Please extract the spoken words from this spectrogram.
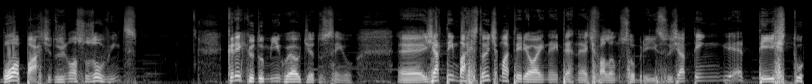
boa parte dos nossos ouvintes, crê que o domingo é o dia do Senhor. É, já tem bastante material aí na internet falando sobre isso. Já tem é, texto,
